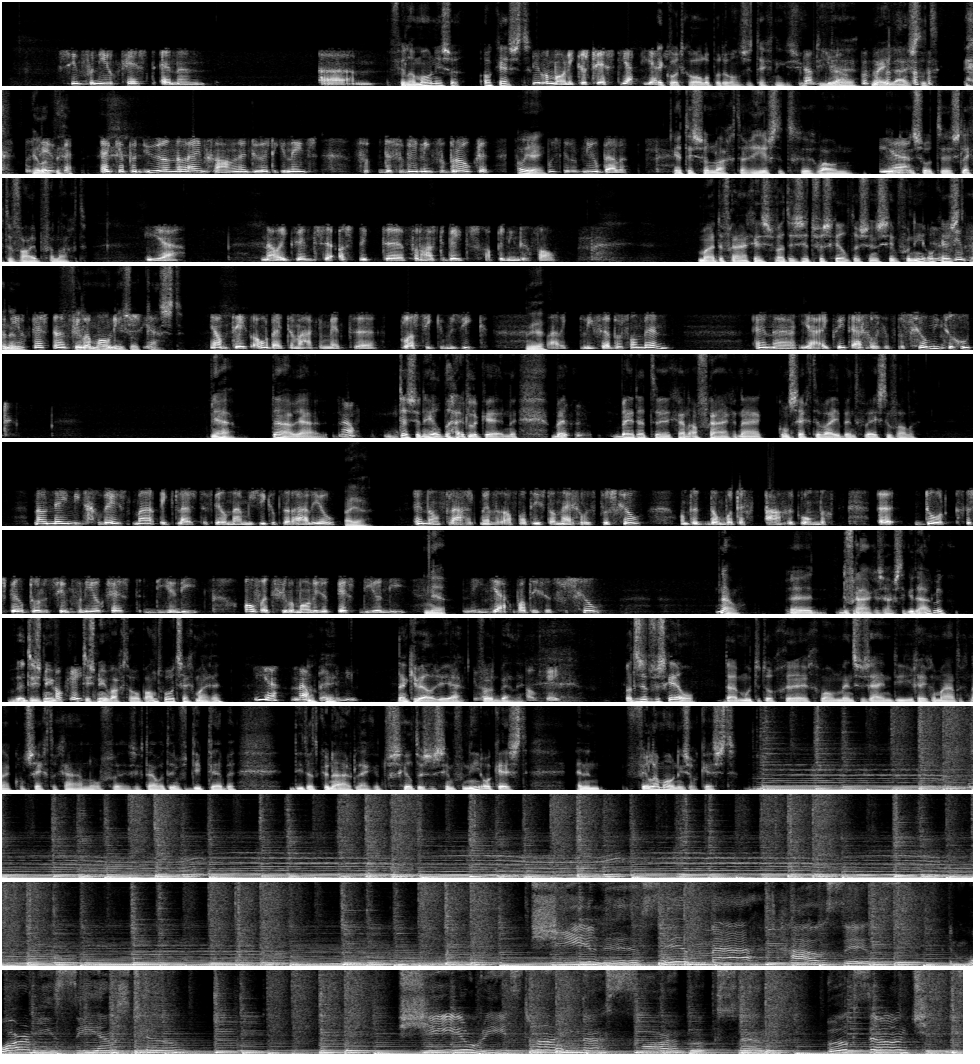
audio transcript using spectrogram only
Symfonieorkest en een ehm Philharmonisch orkest? philharmonieorkest. Ja, ja. Ik word geholpen door onze technicus, die eh, meeluistert. Heel ik heb een uur aan de lijn gehangen en toen werd ik ineens de verbinding verbroken. Oh jee, Ik moest weer opnieuw bellen. ja, het is zo'n nacht, daar heerst het gewoon. Ja. Een, een soort eh, slechte vibe vannacht. Ja. Nou, ik wens uh, als dit eh, van harte beterschap in ieder geval. Maar de vraag is, wat is het verschil tussen een symfonieorkest, Een symfonieorkest en een philharmonisch philharmonisch, orkest? Ja, want het heeft allebei te maken met klassieke muziek, Ja? waar ik liefhebber van ben. En ja, ik weet eigenlijk het verschil niet zo goed. Ja, nou ja, Nou. Dat is een heel duidelijke. En, eh, ben, je dat eh, gaan afvragen naar concerten waar je bent geweest toevallig? Nou, nee, niet geweest, maar ik luister veel naar muziek op de radio. Ah ja. En dan vraag ik me af, wat is dan eigenlijk het verschil? Want het, dan wordt er aangekondigd, eh, door, gespeeld door het symfonieorkest, die en die. Of het Philharmonisch Orkest, die en die. Ja. Nee, ja, wat is het verschil? Nou, eh, de vraag is hartstikke duidelijk. Het is, nu, het is nu wachten op antwoord, zeg maar, hè? Nou, ik Oké. ben benieuwd. Dankjewel, Ria, Dankjewel. voor het bellen. Oké. Wat is het verschil? Daar moeten toch eh, gewoon mensen zijn die regelmatig naar concerten gaan... of eh, zich daar wat in verdiept hebben, die dat kunnen uitleggen. Het verschil tussen een symfonieorkest en een philharmonisch orkest.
